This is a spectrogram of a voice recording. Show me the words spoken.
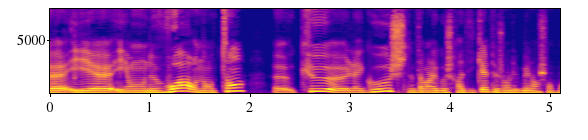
Euh, et, euh, et on ne voit, on entend que euh, la gauche, notamment la gauche radicale de Jean-Luc Mélenchon.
